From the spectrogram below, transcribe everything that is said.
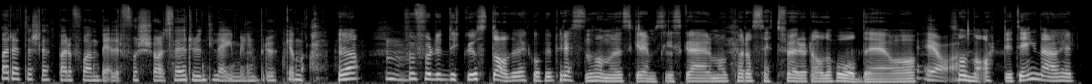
og rett og slett bare få en bedre forståelse rundt legemiddelbruken, da. Ja, for, for det dykker jo stadig vekk opp i pressen sånne skremselsgreier om at Paracet fører til ADHD og Ja. sånne artige ting. Det er jo helt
